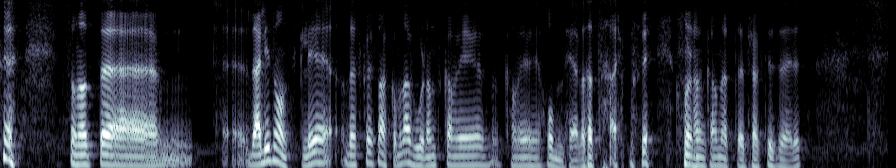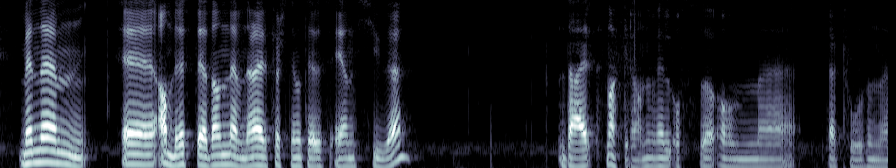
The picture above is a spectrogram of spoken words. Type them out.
sånn at Eh, det er litt vanskelig, det skal vi snakke om. Da. Hvordan vi, kan vi håndheve dette? her? Hvordan kan dette praktiseres? Men eh, eh andre sted han nevner, er 1. Timoteus 1,20. Der snakker han vel også om eh, Det er to sånne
